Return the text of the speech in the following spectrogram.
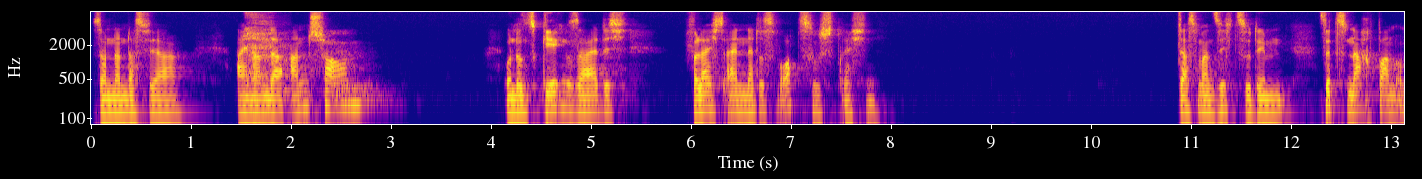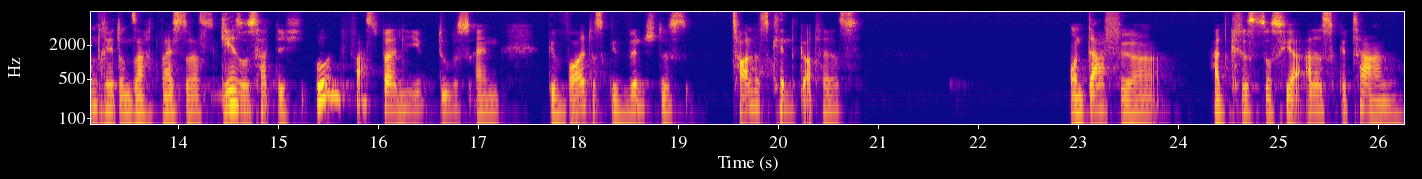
sondern dass wir einander anschauen und uns gegenseitig vielleicht ein nettes Wort zusprechen. Dass man sich zu dem Sitznachbarn umdreht und sagt, weißt du was, Jesus hat dich unfassbar lieb, du bist ein gewolltes, gewünschtes, tolles Kind Gottes. Und dafür hat Christus hier alles getan,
